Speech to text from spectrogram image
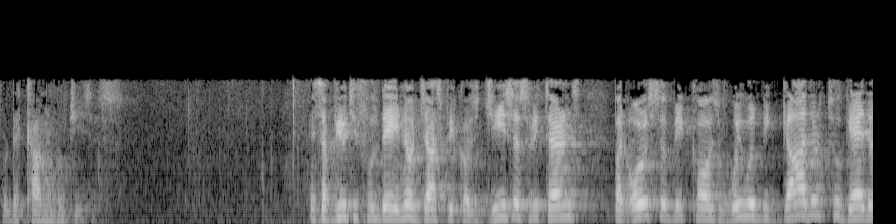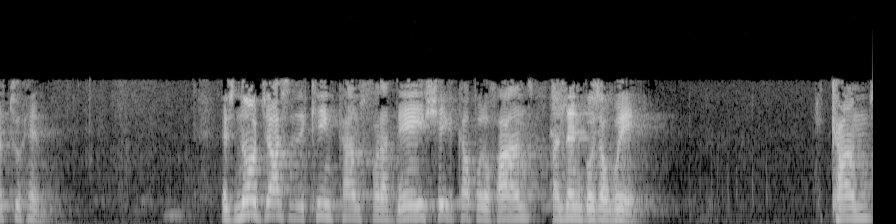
for the coming of Jesus. It's a beautiful day, not just because Jesus returns, but also because we will be gathered together to Him. It's not just that the King comes for a day, shake a couple of hands, and then goes away. He comes,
